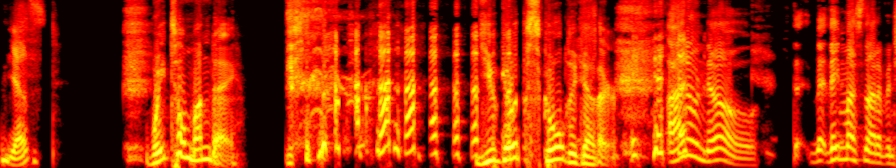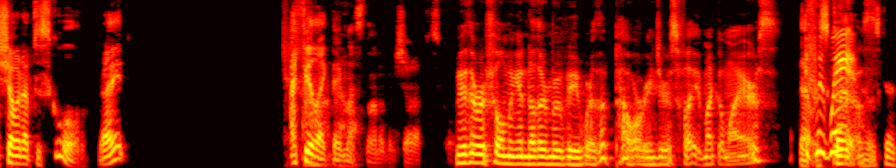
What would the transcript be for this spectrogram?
yes. wait till Monday. You go to school together. I don't know. They must not have been showing up to school, right? I feel I like don't they know. must not have been showing up to school. Maybe they were filming another movie where the Power Rangers fight Michael Myers. That If we was wait- That was good.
